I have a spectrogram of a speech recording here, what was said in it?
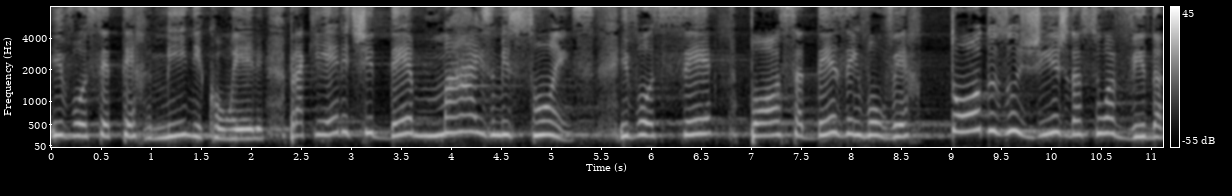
e você termine com ele, para que ele te dê mais missões e você possa desenvolver todos os dias da sua vida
